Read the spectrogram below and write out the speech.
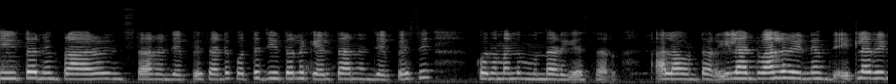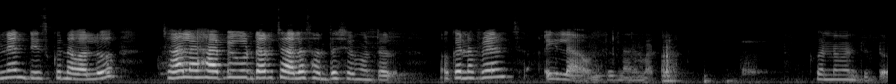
జీవితం నేను ప్రారంభిస్తానని చెప్పేసి అంటే కొత్త జీవితంలోకి వెళ్తానని చెప్పేసి కొంతమంది ముందు అడిగేస్తారు అలా ఉంటారు. ఇలాంటి వాళ్ళు నిర్ణయం ఇట్లా నిర్ణయం తీసుకున్న వాళ్ళు చాలా హ్యాపీగా ఉంటారు చాలా సంతోషంగా ఉంటారు. ఓకేనా ఫ్రెండ్స్? ఇలా ఉంటుంది అనమాట కొంతమందితో.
